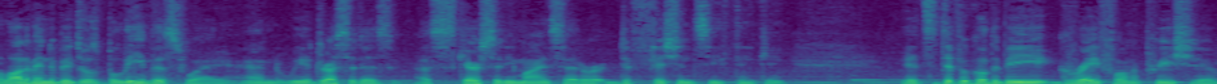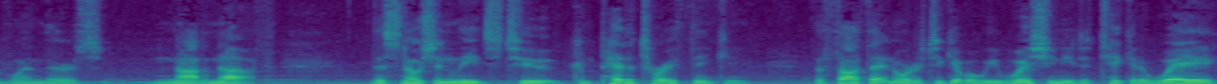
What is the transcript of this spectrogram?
A lot of individuals believe this way, and we address it as a scarcity mindset or deficiency thinking. It's difficult to be grateful and appreciative when there's not enough. This notion leads to competitory thinking, the thought that in order to get what we wish, you need to take it away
